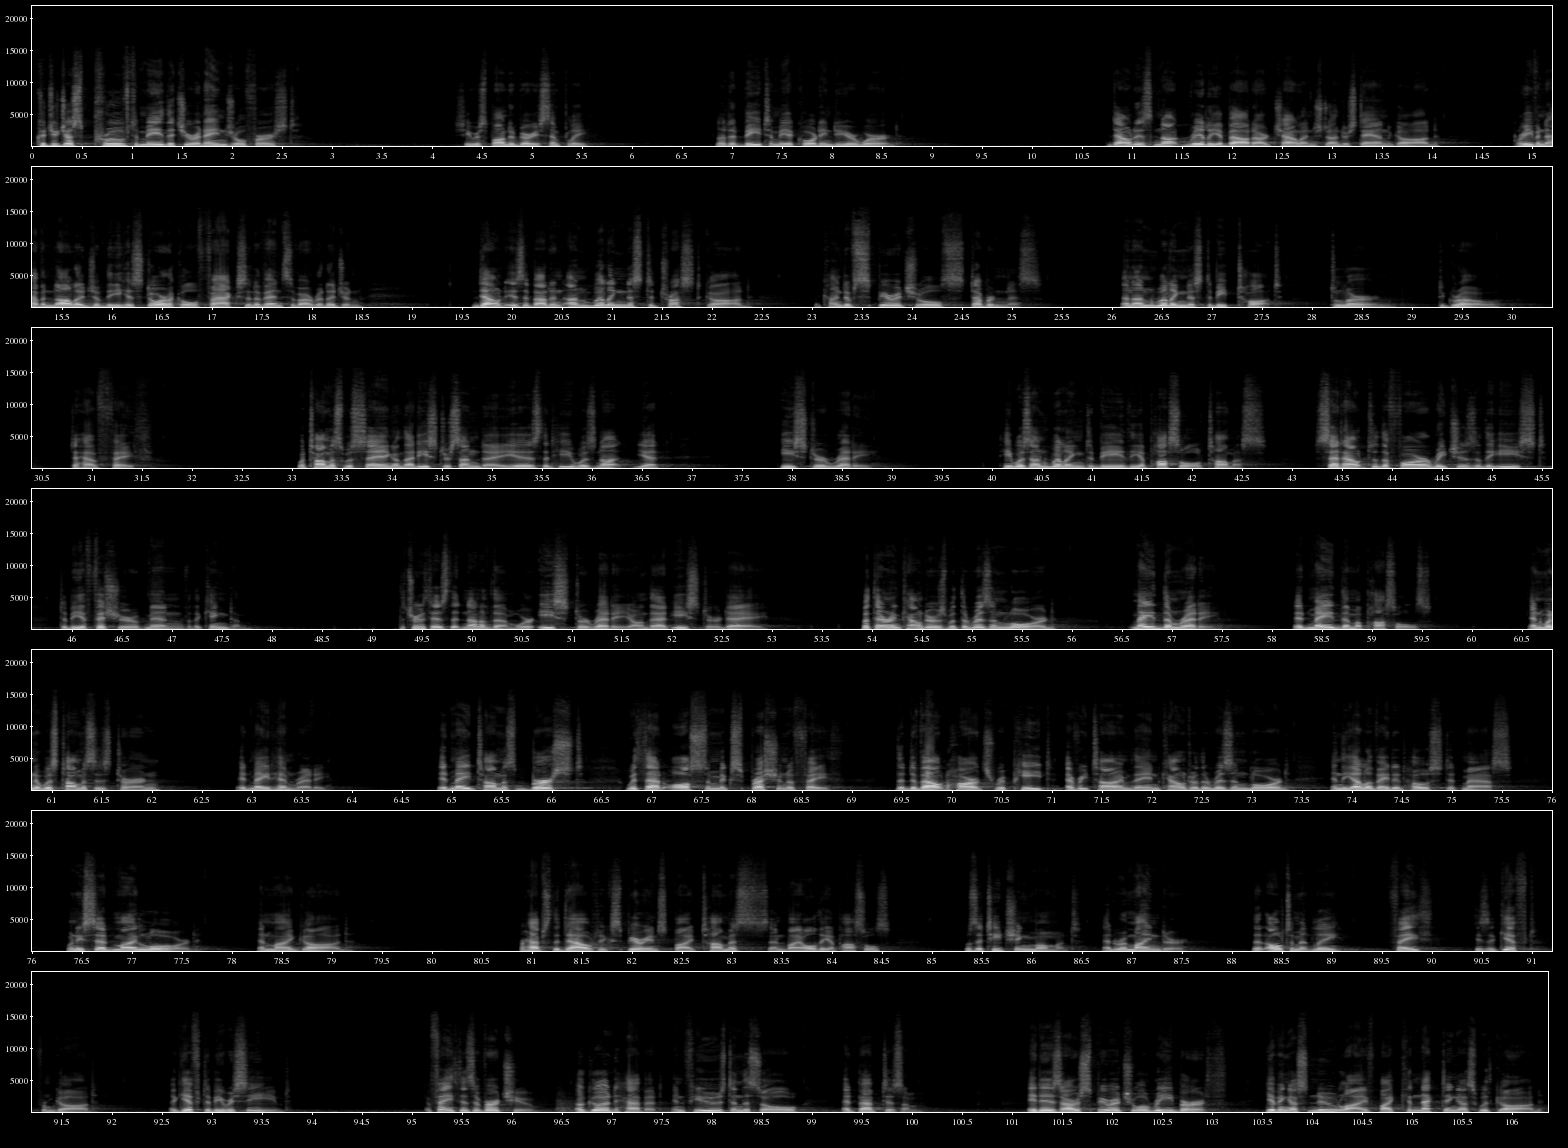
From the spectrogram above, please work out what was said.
could you just prove to me that you're an angel first? She responded very simply, Let it be to me according to your word. Doubt is not really about our challenge to understand God, or even to have a knowledge of the historical facts and events of our religion. Doubt is about an unwillingness to trust God, a kind of spiritual stubbornness, an unwillingness to be taught, to learn, to grow to have faith. What Thomas was saying on that Easter Sunday is that he was not yet Easter ready. He was unwilling to be the Apostle Thomas, sent out to the far reaches of the East to be a fisher of men for the kingdom. The truth is that none of them were Easter ready on that Easter day, but their encounters with the risen Lord made them ready. It made them apostles. And when it was Thomas's turn, it made him ready. It made Thomas burst with that awesome expression of faith that devout hearts repeat every time they encounter the risen Lord in the elevated host at Mass, when he said, My Lord and my God. Perhaps the doubt experienced by Thomas and by all the apostles was a teaching moment and reminder that ultimately faith is a gift from God, a gift to be received. Faith is a virtue, a good habit infused in the soul at baptism. It is our spiritual rebirth, giving us new life by connecting us with God.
